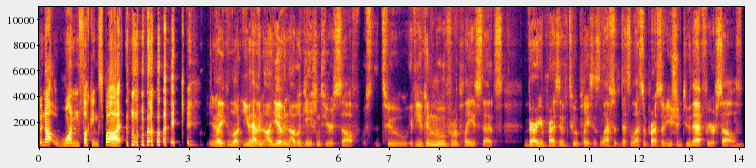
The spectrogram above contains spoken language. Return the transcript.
but not one fucking spot. like, you know, Like, look, you have an uh, you have an obligation to yourself to if you can move from a place that's very oppressive to a place that's less that's less oppressive, you should do that for yourself. Mhm.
